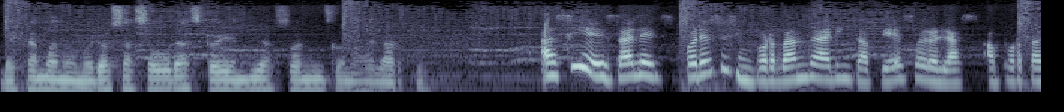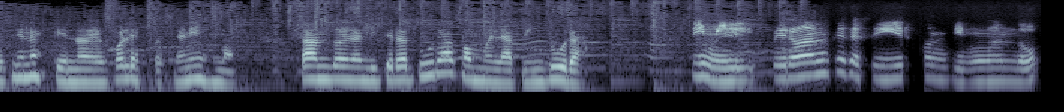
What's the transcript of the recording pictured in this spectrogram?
dejando numerosas obras que hoy en día son íconos del arte. Así es, Alex, por eso es importante dar hincapié sobre las aportaciones que nos dejó el expresionismo, tanto en la literatura como en la pintura. Sí, Mili, pero antes de seguir continuando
